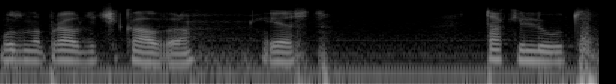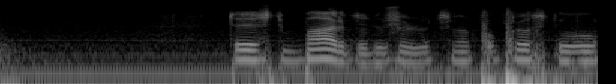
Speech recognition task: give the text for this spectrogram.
bo to naprawdę ciekawe jest. Taki lód. To jest bardzo duży lód, no po prostu...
